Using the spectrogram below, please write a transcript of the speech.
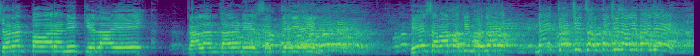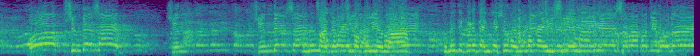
शरद पवारांनी केला आहे कालांतराने सत्य येईल. हे सभापती महोदय नाही त्याची चौकशी झाली पाहिजे. ओ शिंदे साहेब शिंदे साहेब माझ्याकडे बघून बोला. तुम्ही तिकडे त्यांच्याशी बोलू नका सभापती महोदय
